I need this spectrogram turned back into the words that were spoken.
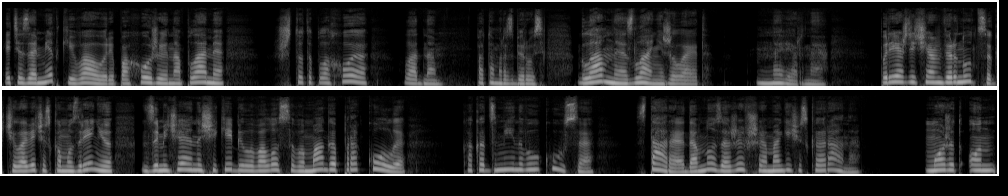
Эти заметки в ауре, похожие на пламя. Что-то плохое? Ладно, потом разберусь. Главное, зла не желает. Наверное. Прежде чем вернуться к человеческому зрению, замечаю на щеке беловолосого мага проколы, как от змеиного укуса. Старая, давно зажившая магическая рана. Может, он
